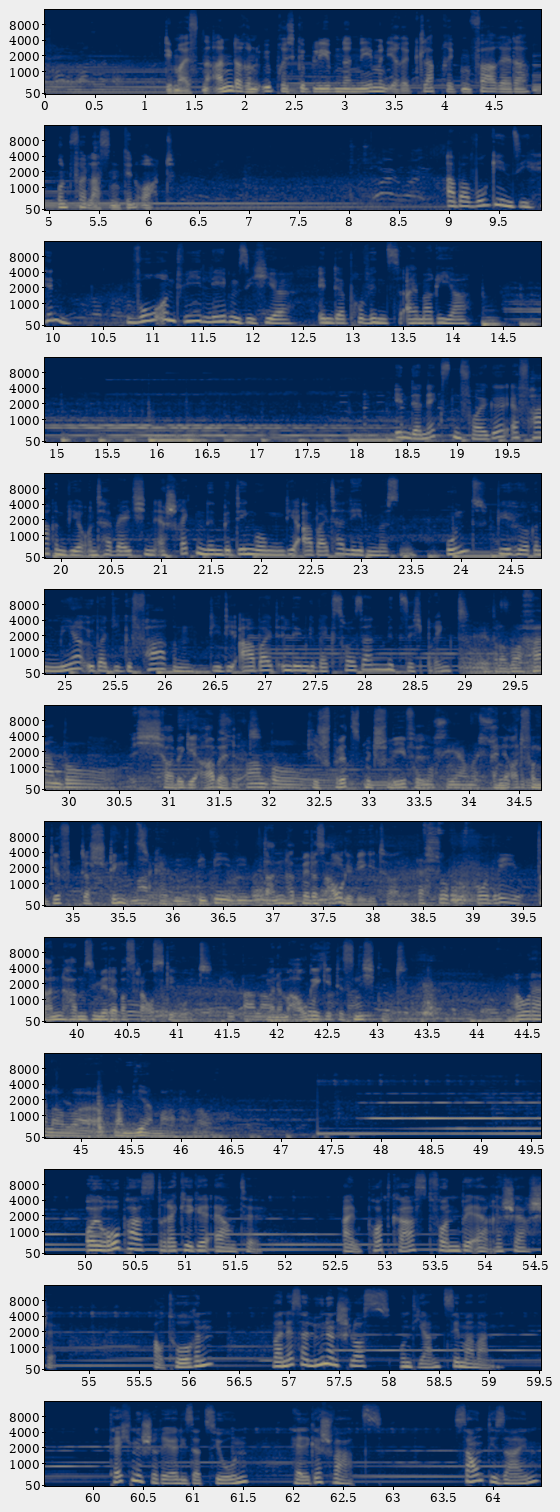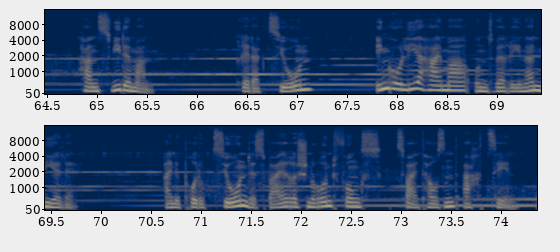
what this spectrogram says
Die meisten anderen übriggebliebenen nehmen ihre klapprigen Fahrräder und verlassen den Ort. Aber wo gehen sie hin? Wo und wie leben Sie hier in der Provinz Almeria? In der nächsten Folge erfahren wir, unter welchen erschreckenden Bedingungen die Arbeiter leben müssen Und wir hören mehr über die Gefahren, die die Arbeit in den Gewächshäusern mit sich bringt. Ich habe gearbeitet, gespritzt mit Schwefel, eine Art von Gift, das stinkt so. Dann hat mir das Auge wehgetan. Dann haben sie mir da was rausgeholt. Meinem Auge geht es nicht gut. Europas dreckige Ernte. Ein Podcast von BR Recherche. Autoren Vanessa Lünenschloss und Jan Zimmermann. Technische Realisation Helge Schwarz. Sounddesign Hans Wiedemann. Redaktion Ingo Lierheimer und Verena Nierle. Eine Produktion des Bayerischen Rundfunks 2018.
